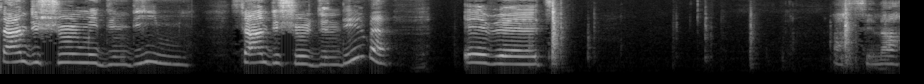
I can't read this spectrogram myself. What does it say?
Sen düşürmedin değil mi? Sen düşürdün değil mi? Evet. Ah Sina.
